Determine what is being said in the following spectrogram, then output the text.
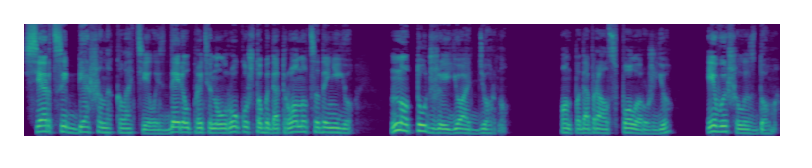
Сердце бешено колотилось. Дэрил протянул руку, чтобы дотронуться до нее, но тут же ее отдернул. Он подобрал с пола ружье и вышел из дома.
